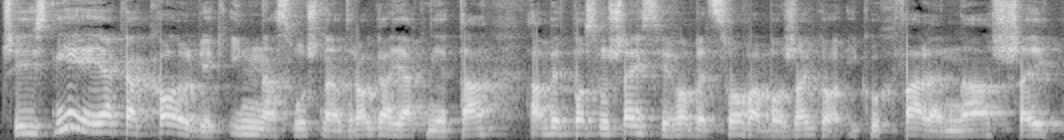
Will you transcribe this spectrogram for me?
Czy istnieje jakakolwiek inna słuszna droga, jak nie ta, aby w posłuszeństwie wobec Słowa Bożego i ku chwale naszej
